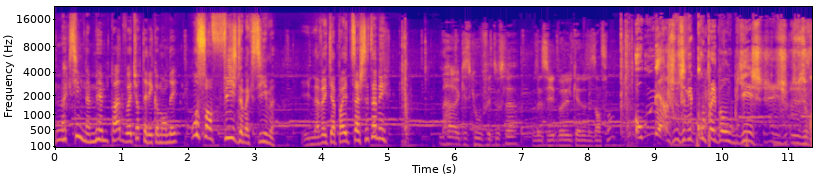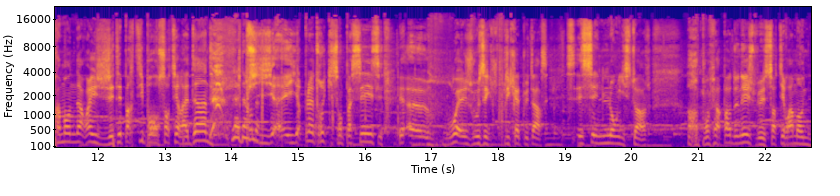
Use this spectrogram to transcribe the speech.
Maxime n'a même pas de voiture télécommandée. On s'en fiche de Maxime Il n'avait qu'à pas être sage cette année Bah, qu'est-ce que vous faites tous là? Vous essayez de voler le cadeau des enfants? Oh merde, je vous avais complètement oublié. Je, je- je- vraiment navré, j'étais parti pour sortir la dinde. La dinde. Puis il y, a- il y a plein de trucs qui sont passés. c'est- euh, ouais, je vous expliquerai plus tard. C'est une longue histoire. Oh, pour me faire pardonner, je vais sortir vraiment une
